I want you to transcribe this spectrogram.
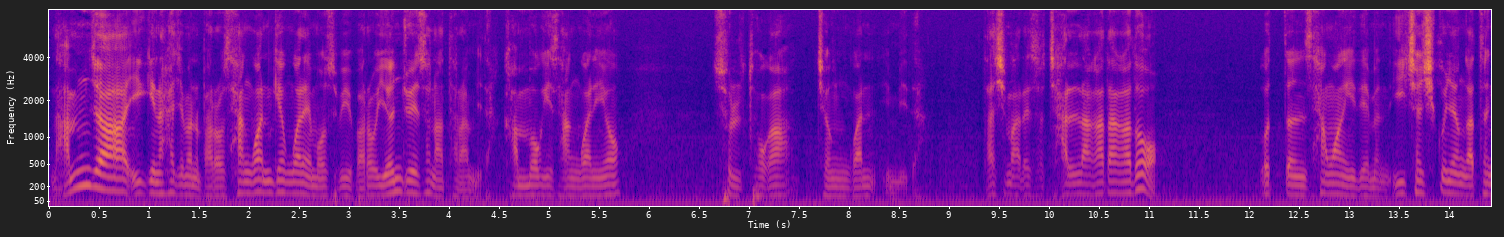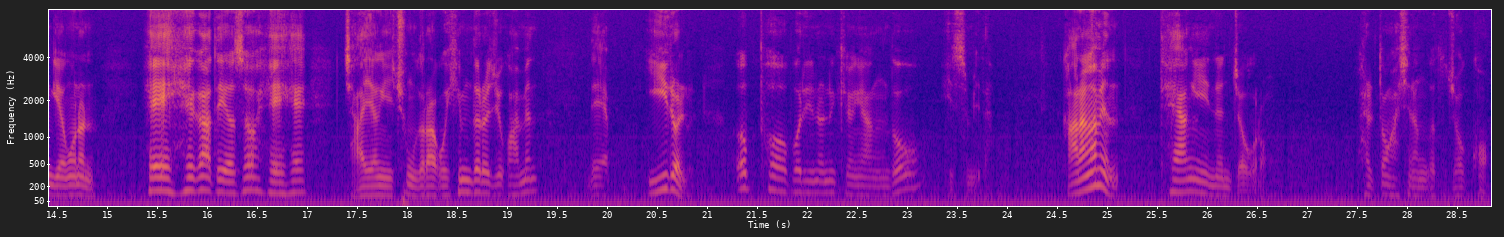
남자이긴 하지만 바로 상관 경관의 모습이 바로 연주에서 나타납니다. 간목이 상관이요 술토가 정관입니다. 다시 말해서 잘 나가다가도 어떤 상황이 되면 2019년 같은 경우는 해 해가 되어서 해해 자영이 충돌하고 힘들어지고 하면 내 일을 엎어버리는 경향도 있습니다. 가능하면 태양이 있는 쪽으로 활동하시는 것도 좋고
